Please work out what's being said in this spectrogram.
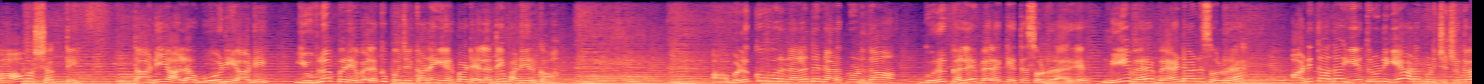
பாவ சக்தி தனியால ஓடி ஆடி இவ்ளோ பெரிய விளக்கு பூஜைக்கான ஏற்பாடு எல்லாத்தையும் பண்ணியிருக்கா. அவளுக்கும் ஒரு நல்லது நடக்கணும்னு தான் குருக்களே விளக்கேத்த சொல்றாரு. நீ வேற வேண்டான்னு சொல்ற? அனிதா தான் ஏத்தணும்னு ஏன் அடம் பிடிச்சிட்டு இருக்க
